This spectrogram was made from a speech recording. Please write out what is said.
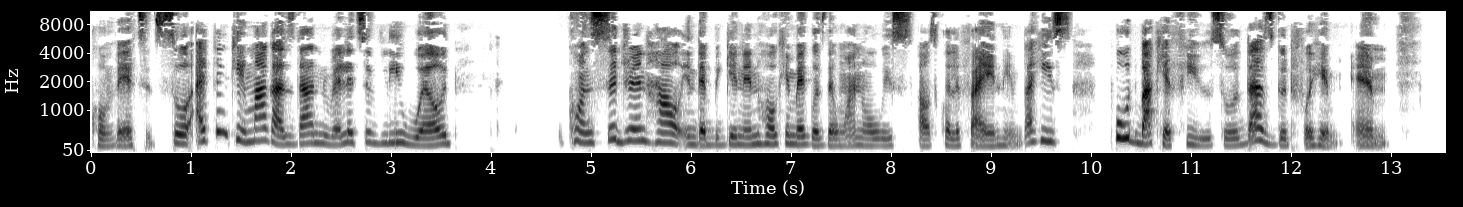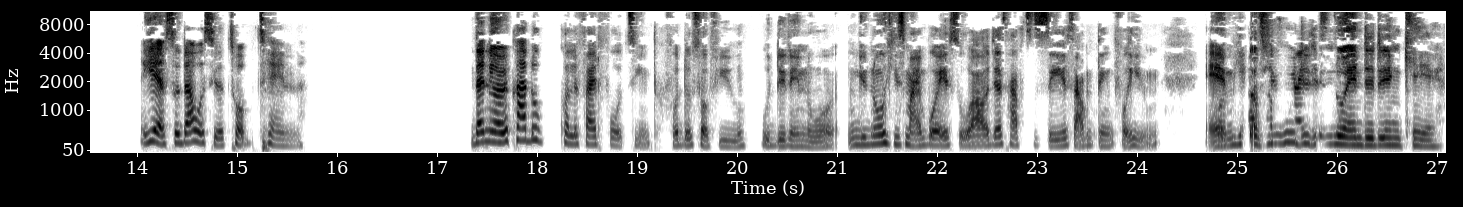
convert it. So I think K-Mag has done relatively well considering how in the beginning Hulkenberg was the one always out qualifying him, but he's pulled back a few, so that's good for him. Um, yeah, so that was your top 10. Daniel Ricciardo qualified 14th for those of you who didn't know. You know he's my boy, so I'll just have to say something for him. Um, he of you who didn't know and didn't care.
